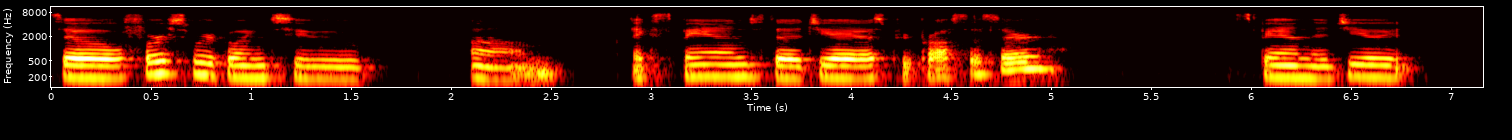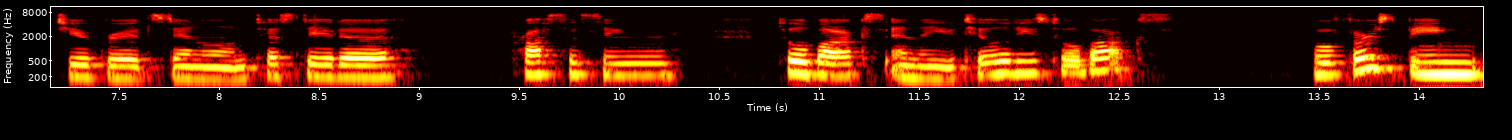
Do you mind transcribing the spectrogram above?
So first we're going to um, expand the GIS preprocessor, expand the Geo GeoGrid standalone test data processing toolbox and the utilities toolbox. We'll first be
